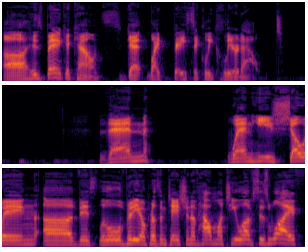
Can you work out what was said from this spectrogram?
uh, his bank accounts get like basically cleared out. Then, when he's showing uh, this little video presentation of how much he loves his wife,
